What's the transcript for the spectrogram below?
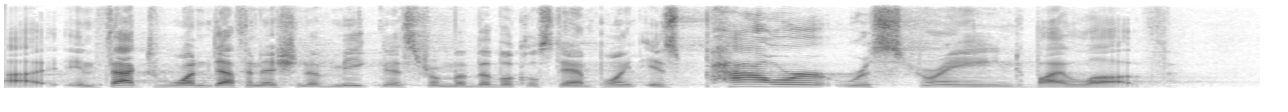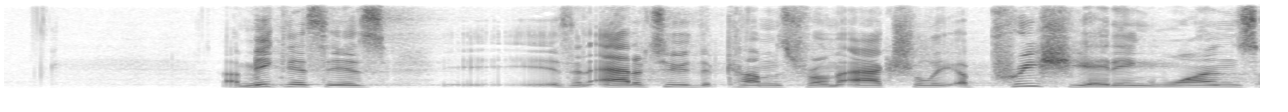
Uh, in fact, one definition of meekness from a biblical standpoint is power restrained by love. Uh, meekness is, is an attitude that comes from actually appreciating one's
